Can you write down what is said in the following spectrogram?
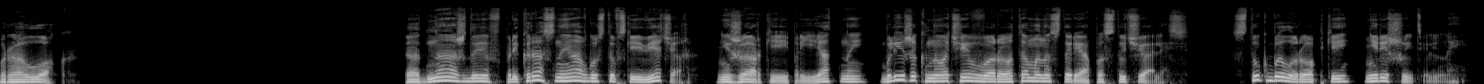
Пролог Однажды, в прекрасный августовский вечер, не жаркий и приятный, ближе к ночи в ворота монастыря постучались. Стук был робкий, нерешительный.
